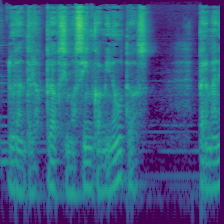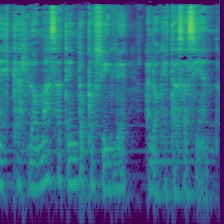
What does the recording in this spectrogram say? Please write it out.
durante los próximos cinco minutos permanezcas lo más atento posible a lo que estás haciendo.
